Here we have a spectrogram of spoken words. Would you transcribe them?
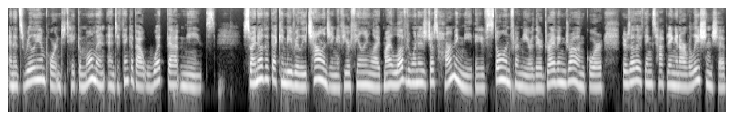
And it's really important to take a moment and to think about what that means. So I know that that can be really challenging if you're feeling like my loved one is just harming me. They've stolen from me, or they're driving drunk, or there's other things happening in our relationship.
